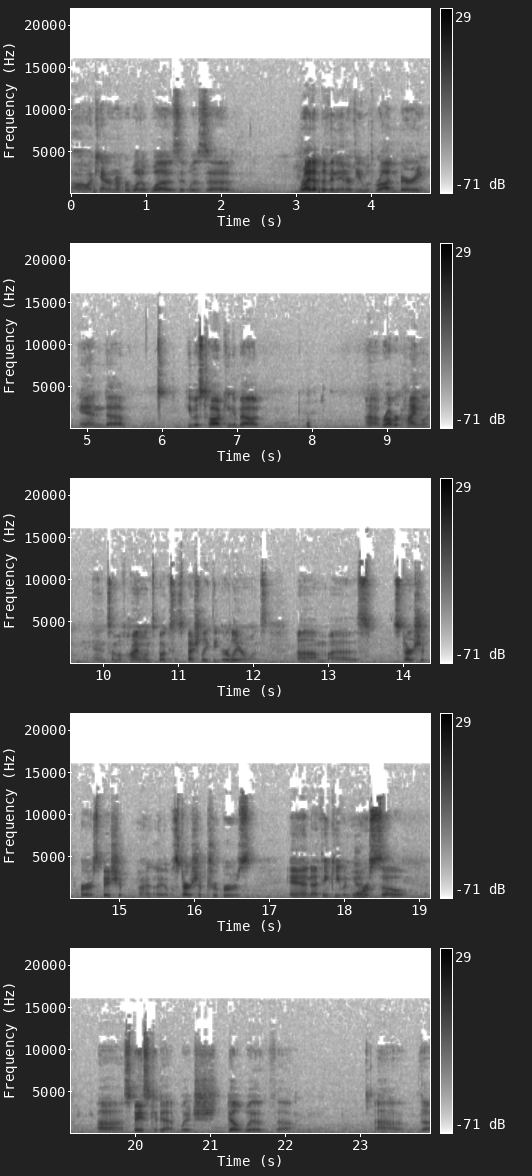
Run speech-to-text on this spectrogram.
oh, I can't remember what it was. It was uh, right up of an interview with Roddenberry, and uh, he was talking about uh, Robert Heinlein and some of Heinlein's books, especially the earlier ones. Um, uh, Starship or Spaceship, uh, Starship Troopers, and I think even Yeah. more so, uh, Space Cadet, which dealt with. Uh, uh, the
